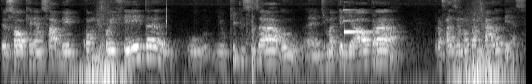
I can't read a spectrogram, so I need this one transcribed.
pessoal querendo saber como foi feita o, que precisava é, de material para fazer uma bancada dessa.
